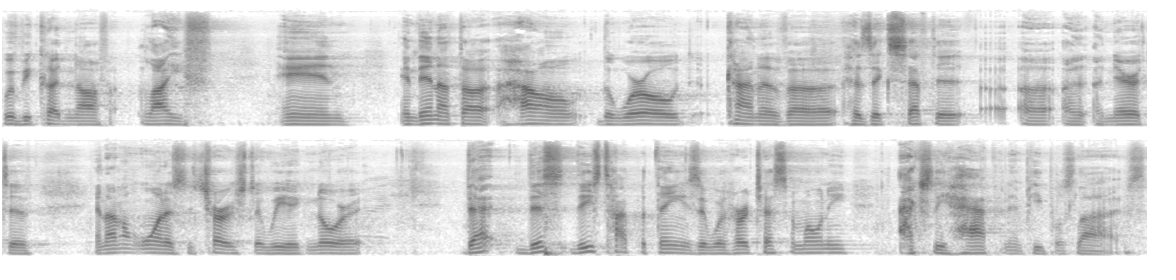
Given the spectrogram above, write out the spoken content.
We'll be cutting off life. And, and then I thought how the world kind of uh, has accepted a, a, a narrative. And I don't want as a church that we ignore it. That this, these type of things that with her testimony actually happen in people's lives.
